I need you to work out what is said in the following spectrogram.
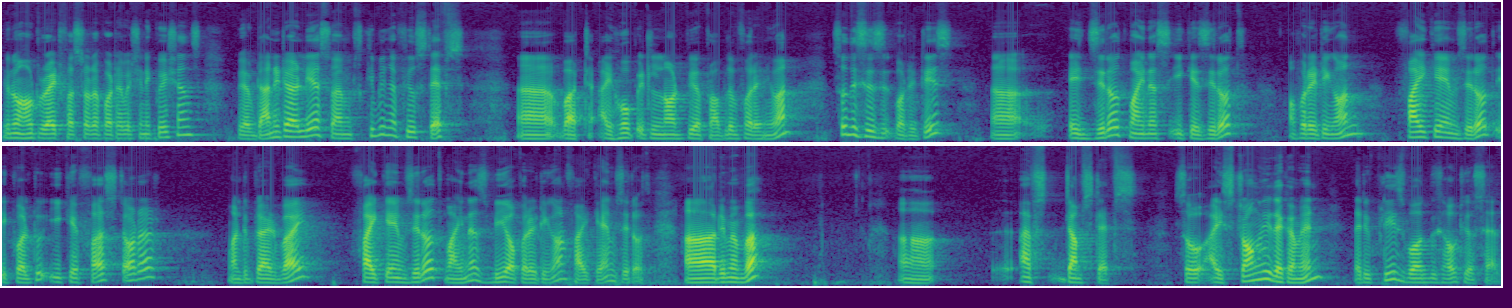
You know how to write first order perturbation equations? We have done it earlier so I am skipping a few steps uh, but I hope it will not be a problem for anyone. So this is what it is uh, h 0th minus E k 0th operating on phi k m 0th equal to E k first order multiplied by phi k m 0th minus V operating on phi k m 0th. Uh, remember uh, I have jump steps. So, I strongly recommend that you please work this out yourself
